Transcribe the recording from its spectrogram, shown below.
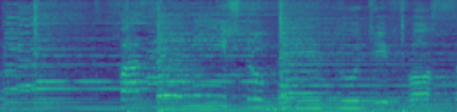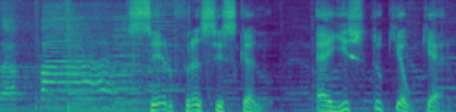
fazei-me instrumento de vossa paz. Ser franciscano. É isto que eu quero.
